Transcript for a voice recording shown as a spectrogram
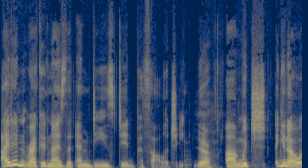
I didn't recognize that MDs did pathology. Yeah. Um, which, you know,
